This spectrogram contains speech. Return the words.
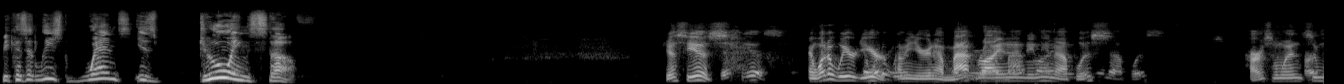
Because at least Wentz is doing stuff. Yes, he is. Yes, he is. And what a weird year. what a I mean, weird you're gonna year. have I mean, you're gonna have Ryan in Matt Ryan in Indianapolis, Indianapolis, Carson Wentz in Carson Wentz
